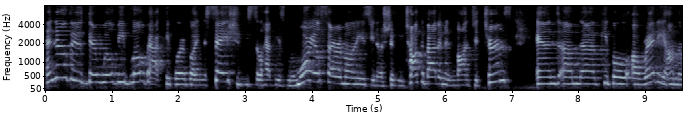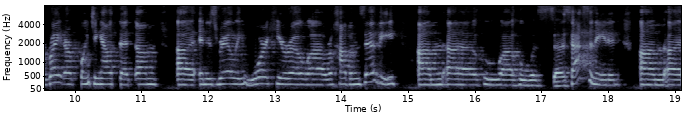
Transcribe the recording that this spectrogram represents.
And now there there will be blowback. People are going to say, should we still have these memorial ceremonies? You know, should we talk about him in vaunted terms? And um, uh, people already on the right are pointing out that um, an Israeli war hero, uh, Rehavam Ze'evi, um, uh, who uh, who was assassinated, um, uh,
